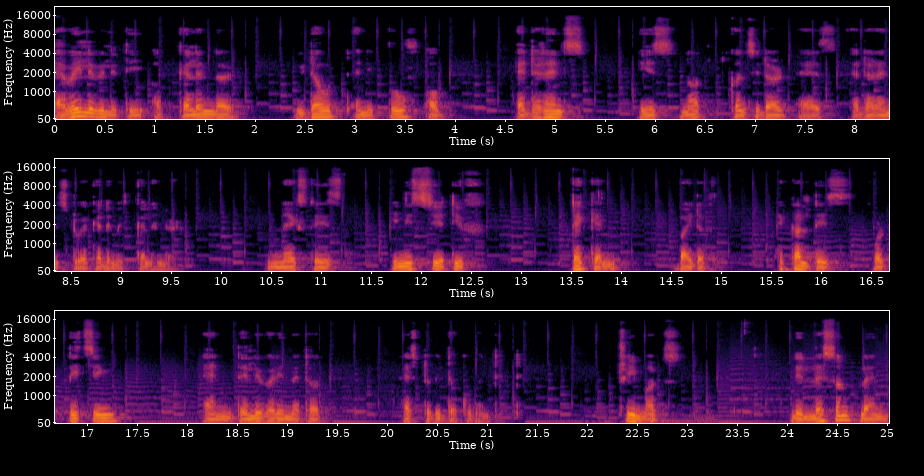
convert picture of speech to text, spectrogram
availability of calendar without any proof of adherence is not considered as adherence to academic calendar. Next is initiative taken by the faculties for teaching and delivery method has to be documented. 3 marks. The lesson plan,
